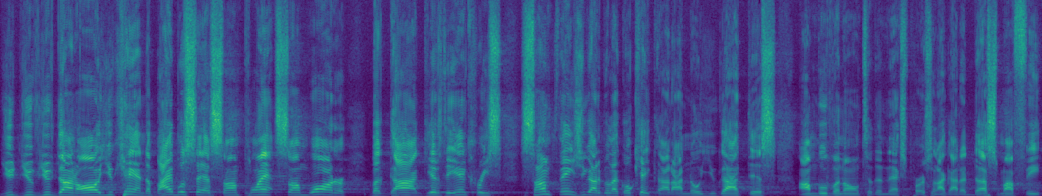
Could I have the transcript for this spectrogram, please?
You, you've, you've done all you can. The Bible says some plant, some water, but God gives the increase. Some things you got to be like, okay, God, I know you got this. I'm moving on to the next person. I got to dust my feet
